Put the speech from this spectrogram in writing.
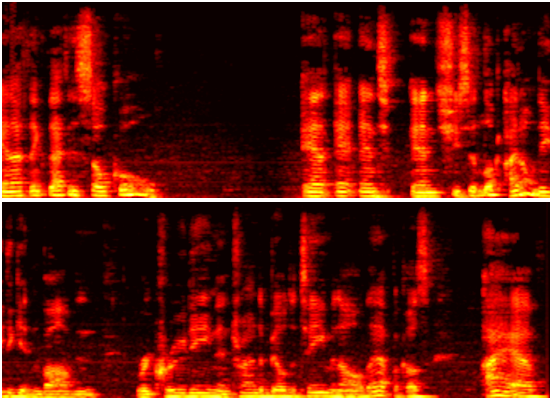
And I think that is so cool. And, and, and, and she said, Look, I don't need to get involved in recruiting and trying to build a team and all that because I have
